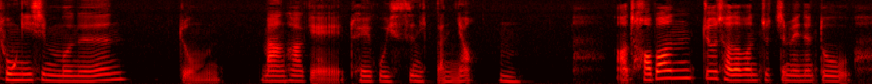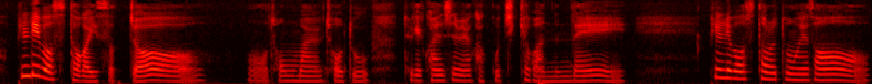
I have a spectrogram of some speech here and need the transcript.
종이 신문은 좀 망하게 되고 있으니까요. 음. 어, 저번 주, 저저번 주쯤에는 또 필리버스터가 있었죠. 어, 정말 저도 되게 관심을 갖고 지켜봤는데, 필리버스터를 통해서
